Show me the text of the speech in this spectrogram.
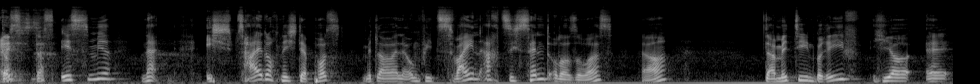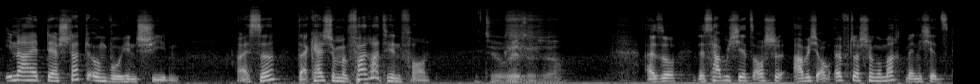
Das, das ist mir. Na, ich zahle doch nicht der Post mittlerweile irgendwie 82 Cent oder sowas, ja, damit die einen Brief hier äh, innerhalb der Stadt irgendwo hinschieben. Weißt du? Da kann ich schon mit dem Fahrrad hinfahren. Theoretisch, ja. Also, das habe ich jetzt auch schon, habe ich auch öfter schon gemacht, wenn ich jetzt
